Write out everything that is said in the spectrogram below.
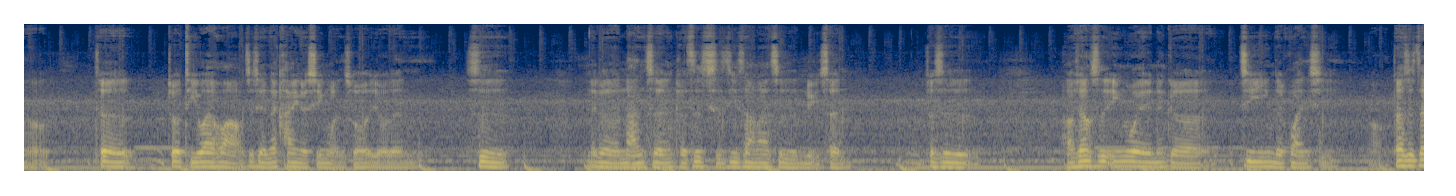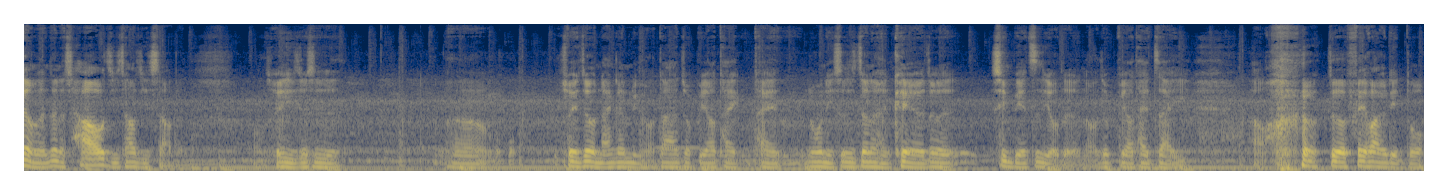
呃，这就题外话，我之前在看一个新闻说有人是那个男生，可是实际上他是女生，就是好像是因为那个基因的关系，但是这种人真的超级超级少的，所以就是。呃，所以这种男跟女哦，大家就不要太太，如果你是真的很 care 这个性别自由的人哦，就不要太在意。好，这个废话有点多。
